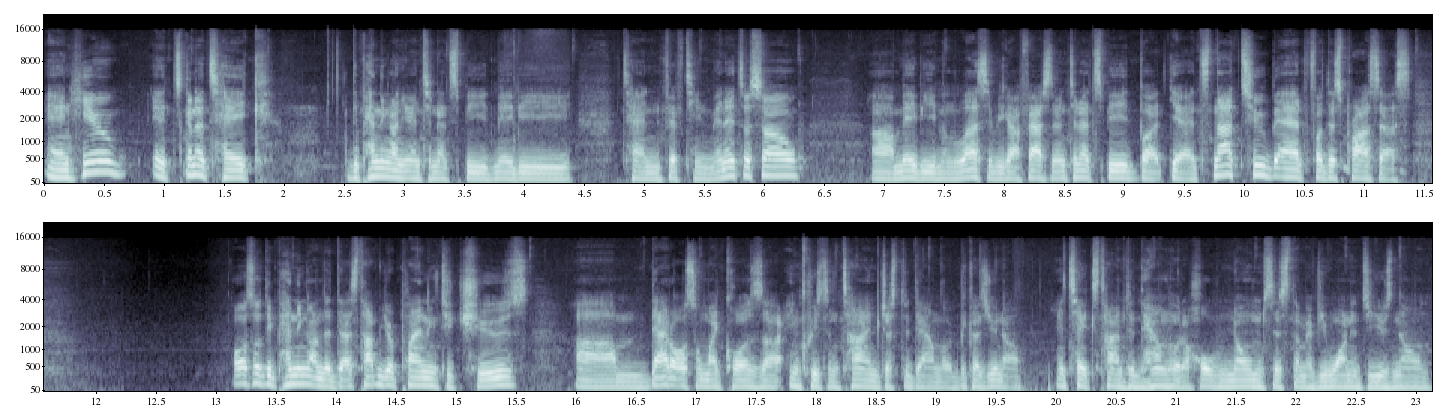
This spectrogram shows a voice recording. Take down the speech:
And here it's to take depending on your internet speed maybe 10 15 minutes or so uh, maybe even less if you got faster internet speed but yeah it's not too bad for this process. Also depending on the desktop you're planning to choose um, that also might cause uh, increase in time just to download because you know it takes time to download a whole GNOME system if you wanted to use GNOME.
